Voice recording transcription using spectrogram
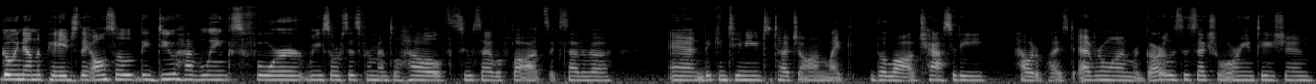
Going down the page they also they do have links for resources for mental health suicidal thoughts etc and they continue to touch on like the law of chastity how it applies to everyone regardless of sexual orientation.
